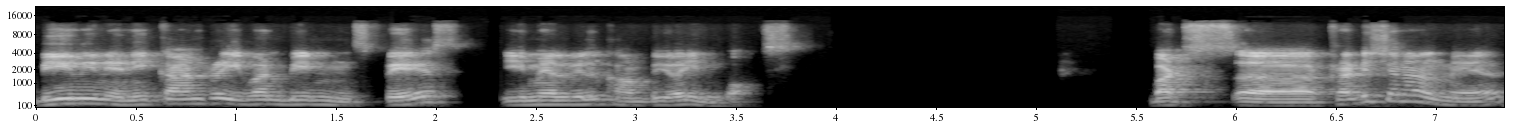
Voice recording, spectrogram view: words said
being in any country, even being in space, email will come to your inbox. But uh, traditional mail,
